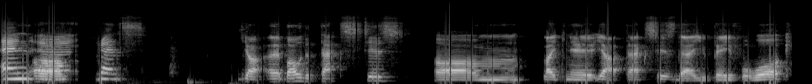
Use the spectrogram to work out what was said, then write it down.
And uh, Um, rents. Yeah, about the taxes, um, like you know, yeah, taxes that you pay for work,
